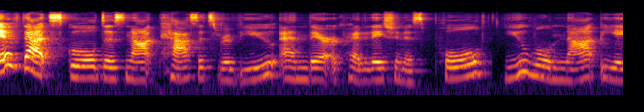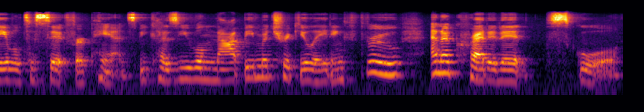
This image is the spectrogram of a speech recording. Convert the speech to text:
if that school does not pass its review and their accreditation is pulled, you will not be able to sit for PANCE because you will not be matriculating through an accredited school.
